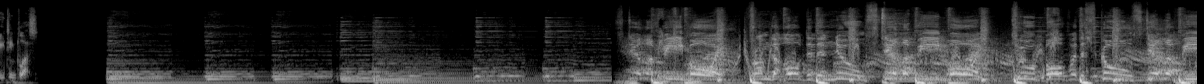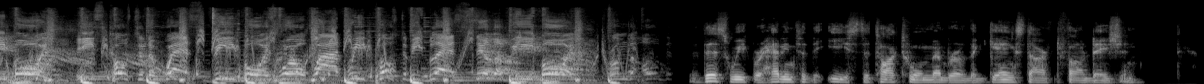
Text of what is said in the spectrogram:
18 plus. Still a b-boy, from the old to the new. Still a b-boy, too bold for the school. Still a b-boy, east coast to the west. B-boys worldwide, we supposed to be blessed. Still a b-boy, from the old. This week, we're heading to the east to talk to a member of the Gang Starr Foundation,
